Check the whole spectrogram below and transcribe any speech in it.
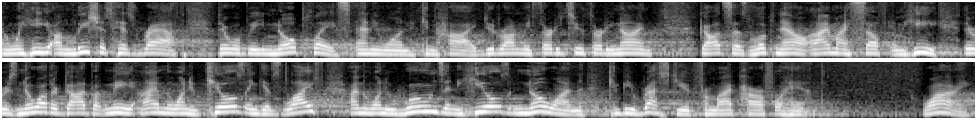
And when he unleashes his wrath, there will be no place anyone can hide. Deuteronomy 32 39, God says, Look now, I myself am he. There is no other God but me. I am the one who kills and gives life. I am the one who wounds and heals. No one can be rescued from my powerful hand. Why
